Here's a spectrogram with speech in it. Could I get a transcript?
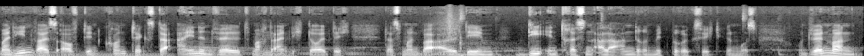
Mein Hinweis auf den Kontext der einen Welt macht eigentlich deutlich, dass man bei all dem die Interessen aller anderen mit berücksichtigen muss. Und wenn man,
